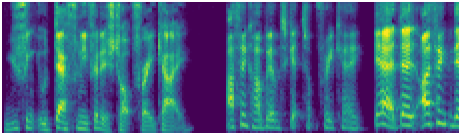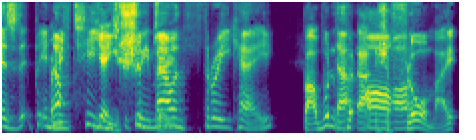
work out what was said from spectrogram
You think you'll definitely finish top three k? I think I'll be able to get top 3K. Yeah, there, I think there's enough mean, teams yeah, you should between now and 3K. But I wouldn't put that as your floor, mate.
